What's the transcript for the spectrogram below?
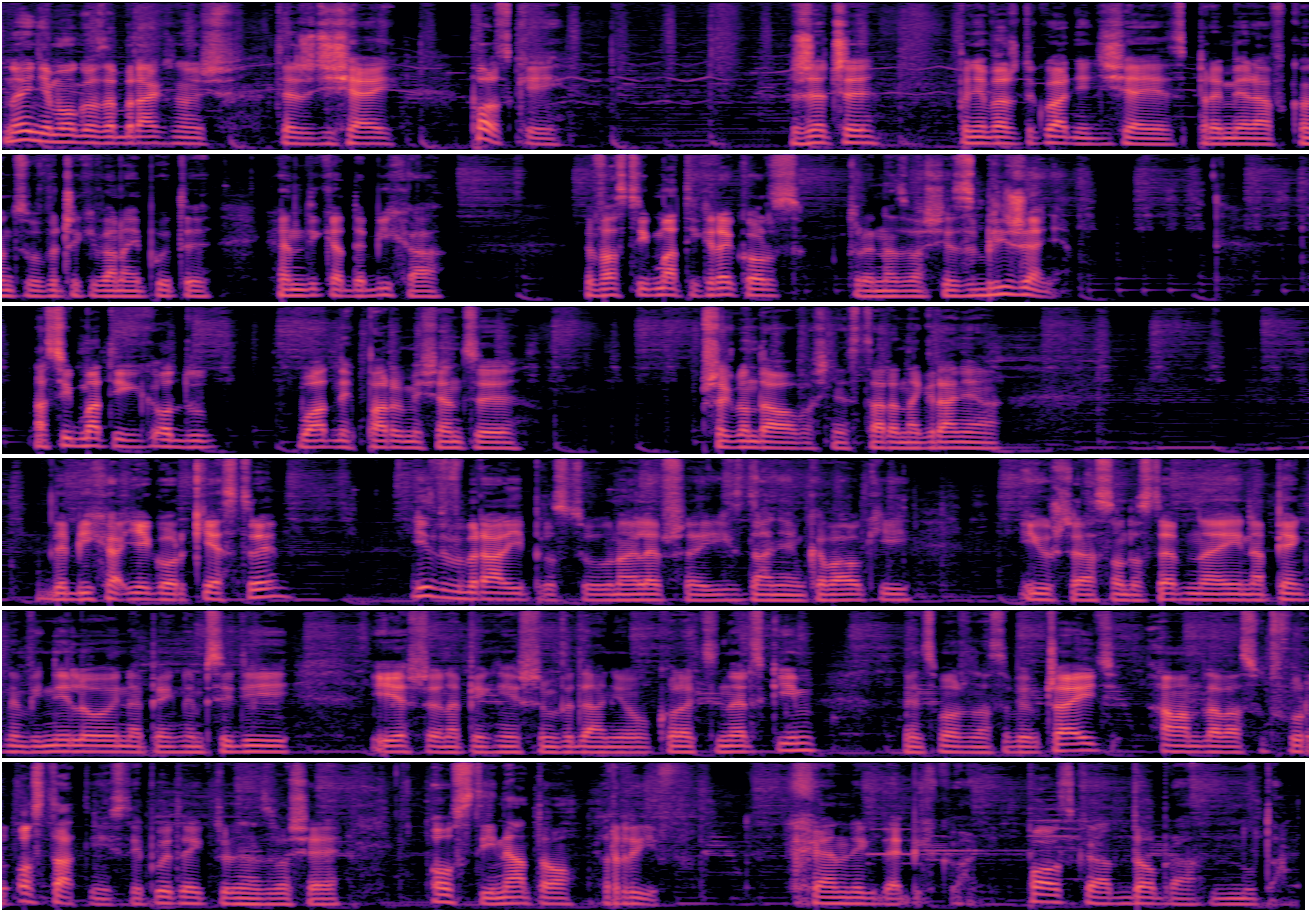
No i nie mogło zabraknąć też dzisiaj polskiej rzeczy, ponieważ dokładnie dzisiaj jest premiera w końcu wyczekiwanej płyty Henryka Debicha w Astigmatic Records, które nazywa się Zbliżenie. Astigmatic od ładnych paru miesięcy przeglądało właśnie stare nagrania Debicha i jego orkiestry i wybrali po prostu najlepsze ich zdaniem kawałki i już teraz są dostępne i na pięknym winylu, i na pięknym CD, i jeszcze na piękniejszym wydaniu kolekcjonerskim. więc można sobie czaić. A mam dla was utwór ostatni z tej płyty, który nazywa się Ostinato Riff. Henryk Debich, kochani. Polska dobra nuta.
